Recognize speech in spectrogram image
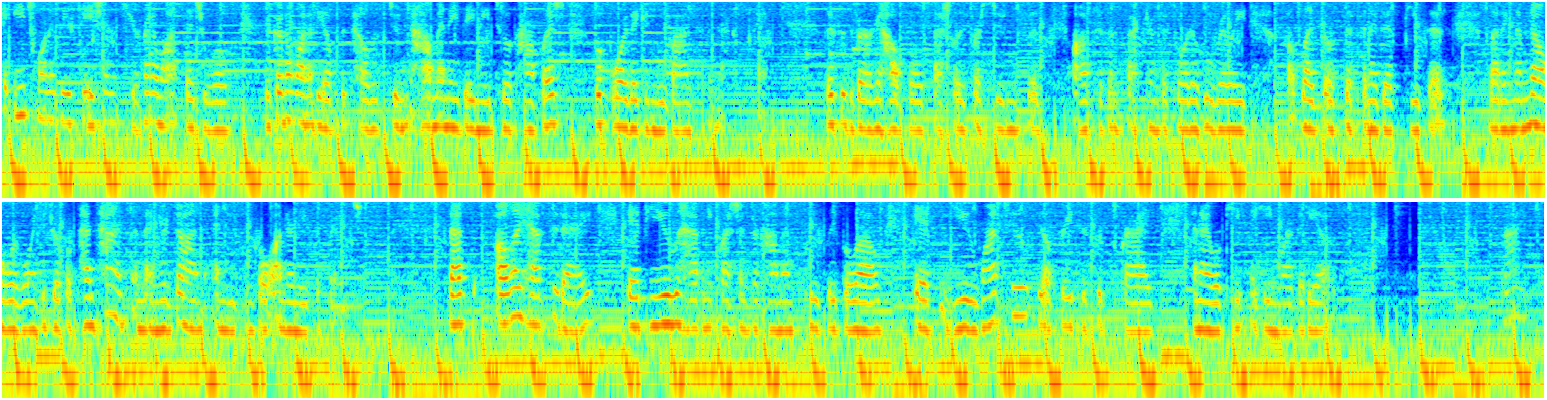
At each one of these stations, you're going to want visuals. You're going to want to be able to tell the student how many they need to accomplish before they can move on to the next. This is very helpful, especially for students with autism spectrum disorder who really uh, like those definitive pieces, letting them know we're going to dribble 10 times and then you're done and you can go underneath the bridge. That's all I have today. If you have any questions or comments, please leave below. If you want to, feel free to subscribe and I will keep making more videos. Bye.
